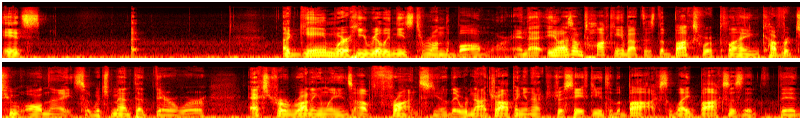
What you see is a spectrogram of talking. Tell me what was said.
it's a game where he really needs to run the ball more. And that, you know, as I'm talking about this, the Bucks were playing cover two all night, so which meant that there were extra running lanes up front. You know, they were not dropping an extra safety into the box, light boxes that that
